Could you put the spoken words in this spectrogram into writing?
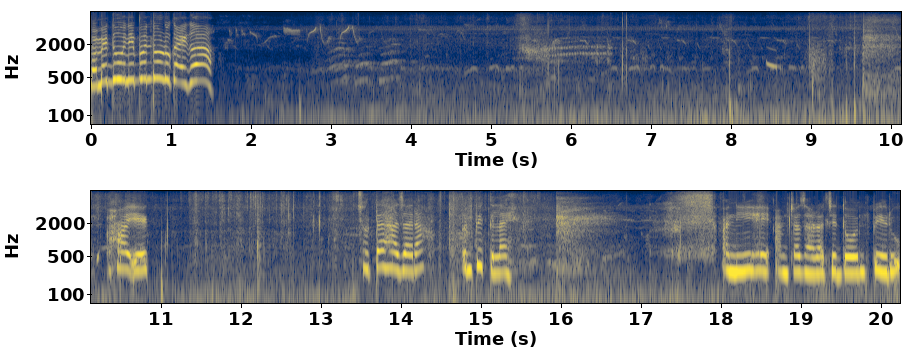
मम्मी दोन्ही पण तोडू काय ग हा एक छोटा हा जरा पण पिकलाय आणि हे आमच्या झाडाचे दोन पेरू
